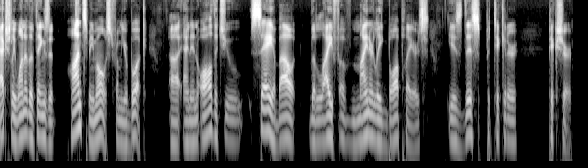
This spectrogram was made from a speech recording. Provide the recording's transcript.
actually one of the things that haunts me most from your book uh, and in all that you say about the life of minor league ball players is this particular picture.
